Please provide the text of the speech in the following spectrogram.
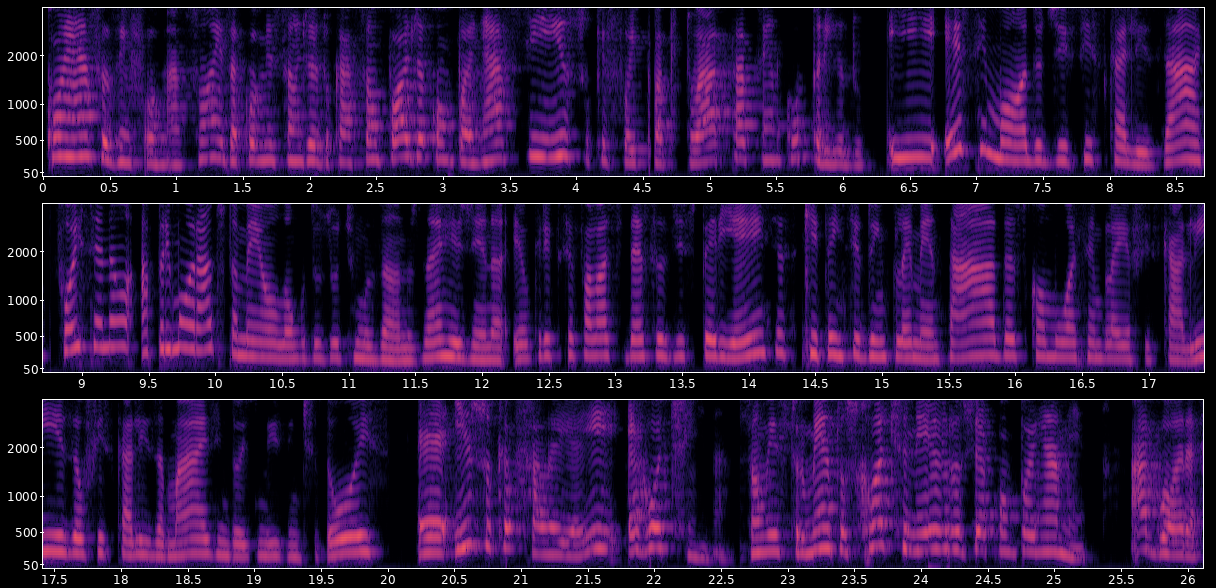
Com essas informações, a Comissão de Educação pode acompanhar se isso que foi pactuado está sendo cumprido. E esse modo de fiscalizar foi sendo aprimorado também ao longo dos últimos anos, né, Regina? Eu queria que você falasse dessas experiências que têm sido implementadas, como a Assembleia Fiscaliza, ou Fiscaliza Mais em 2022? É, isso que eu falei aí é rotina, são instrumentos rotineiros de acompanhamento. Agora,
